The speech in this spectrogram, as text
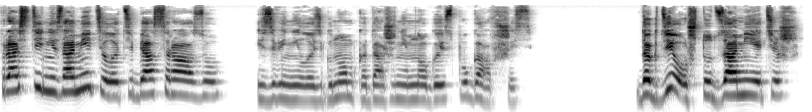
прости, не заметила тебя сразу, извинилась гномка, даже немного испугавшись. Да где уж тут заметишь,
